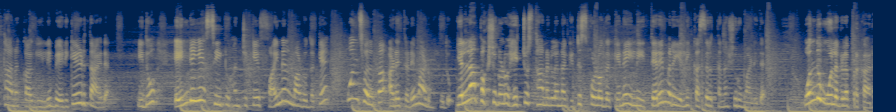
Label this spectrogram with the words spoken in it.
ಸ್ಥಾನಕ್ಕಾಗಿ ಇಲ್ಲಿ ಬೇಡಿಕೆ ಇಡ್ತಾ ಇದೆ. ಇದು ಎನ್ ಡಿ ಎ ಸೀಟು ಹಂಚಿಕೆ ಫೈನಲ್ ಮಾಡೋದಕ್ಕೆ ಒಂದ್ ಸ್ವಲ್ಪ ಅಡೆತಡೆ ಮಾಡಬಹುದು. ಎಲ್ಲಾ ಪಕ್ಷಗಳು ಹೆಚ್ಚು ಸ್ಥಾನಗಳನ್ನ ಗಿಟ್ಟಿಸ್ಕೊಳ್ಳೋದಕ್ಕೇನೆ ಇಲ್ಲಿ ತೆರೆಮರೆಯಲ್ಲಿ ಕಸರತ್ತನ್ನ ಶುರು ಮಾಡಿದೆ. ಒಂದು ಮೂಲಗಳ ಪ್ರಕಾರ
